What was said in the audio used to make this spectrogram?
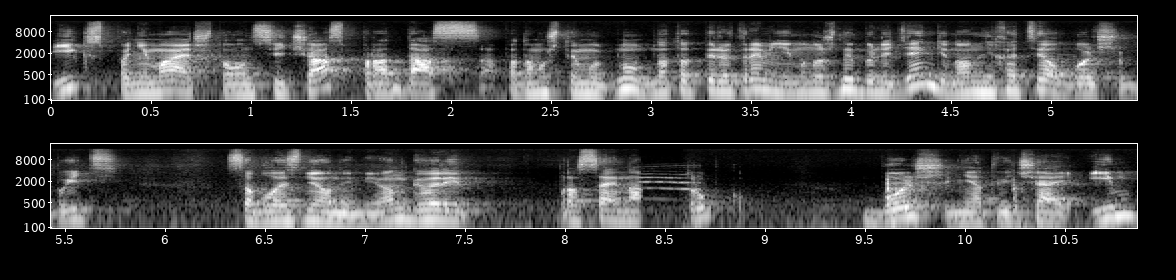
X понимает, что он сейчас продастся, потому что ему, ну, на тот период времени ему нужны были деньги, но он не хотел больше быть соблазненными. И он говорит, бросай на трубку, больше не отвечай им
